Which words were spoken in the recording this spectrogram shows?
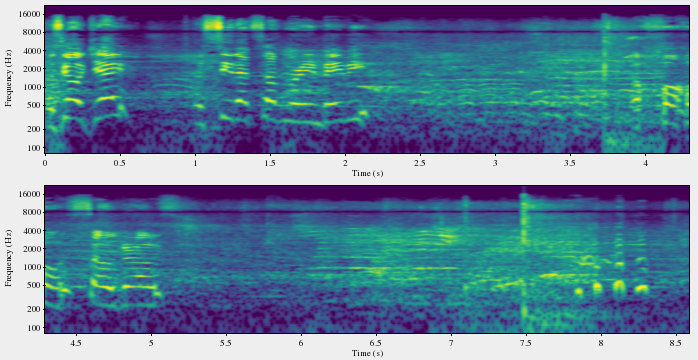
Let's go, Jay. Let's see that submarine, baby. Oh, so gross.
